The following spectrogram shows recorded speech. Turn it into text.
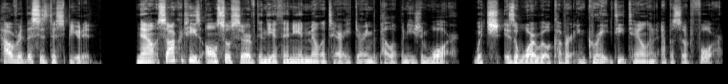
However, this is disputed. Now, Socrates also served in the Athenian military during the Peloponnesian War, which is a war we'll cover in great detail in episode 4.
